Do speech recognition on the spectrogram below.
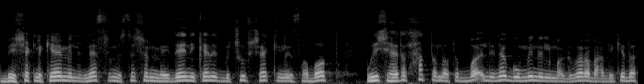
بشكل كامل الناس في المستشفى الميداني كانت بتشوف شكل إصابات ودي شهادات حتى الأطباء اللي نجوا من المجزرة بعد كده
